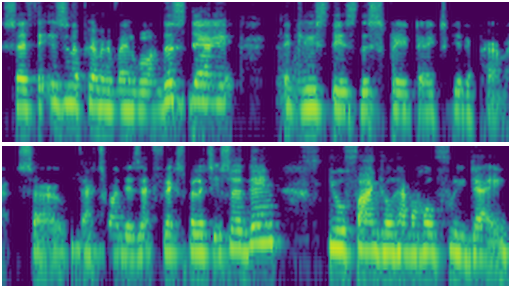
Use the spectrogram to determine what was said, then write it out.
So if there isn't a permit available on this day, at least there's the spare day to get a permit. So that's why there's that flexibility. So then you'll find you'll have a whole free day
